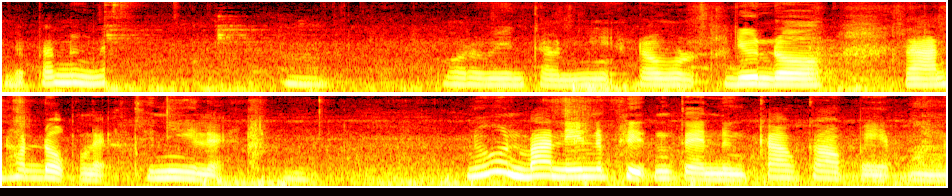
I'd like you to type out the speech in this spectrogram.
เดี๋ยวแป๊บหนึ่งนะอืม บริเวณแถวนี้ เรายืนรอร้านฮอทดอกแหละที่นี่แหละนู่นบ้านนี้นะผลิตตั้งแต่หนึ่งเก้าเก้าแปดอืม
